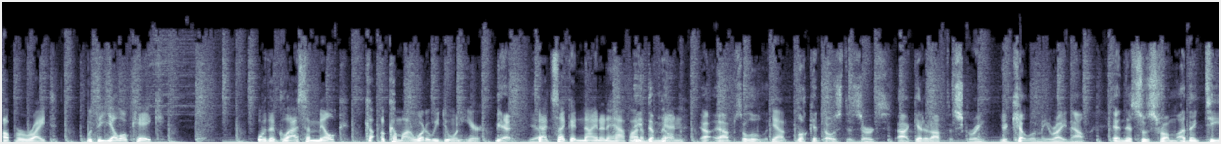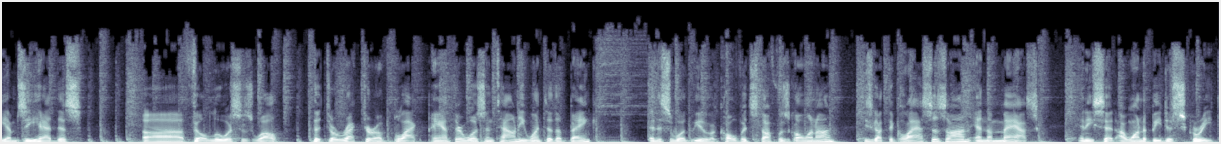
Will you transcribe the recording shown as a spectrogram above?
upper right, with the yellow cake, with a glass of milk. C- oh, come on, what are we doing here? Yeah, yeah. That's like a nine and a half out Need of the ten. milk. Yeah, absolutely. Yep. Look at those desserts. Uh, get it off the screen. You're killing me right now. And this was from, I think TMZ had this. Uh, Phil Lewis as well. The director of Black Panther was in town. He went to the bank, and this is what you know the COVID stuff was going on. He's got the glasses on and the mask, and he said, "I want to be discreet.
